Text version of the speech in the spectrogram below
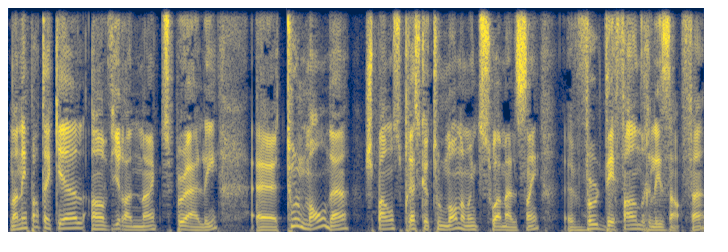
dans n'importe quel environnement que tu peux aller. Euh, tout le monde, hein, je pense presque tout le monde, à moins que tu sois malsain, euh, veut défendre les enfants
